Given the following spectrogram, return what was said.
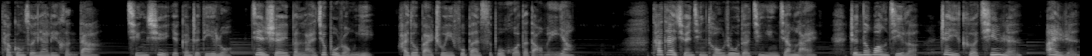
他工作压力很大，情绪也跟着低落。见谁本来就不容易，还都摆出一副半死不活的倒霉样。他太全情投入的经营将来，真的忘记了这一刻，亲人、爱人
